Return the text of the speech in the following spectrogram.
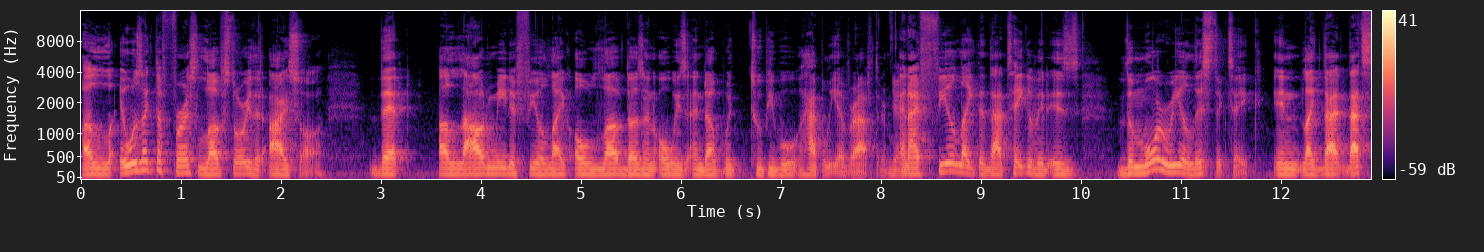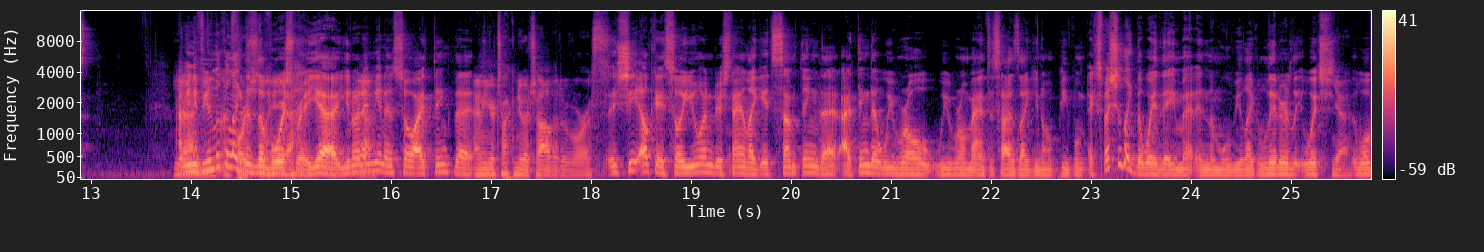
a it was like the first love story that I saw that allowed me to feel like oh love doesn't always end up with two people happily ever after. Yeah. And I feel like that that take of it is the more realistic take in like that that's I mean if you look at like the divorce yeah. rate, yeah, you know what Yeah. I mean? And so I think that I mean, you're talking to a child of divorce. she okay so you understand like it's something that i think that we ro we romanticize like you know people especially like the way they met in the movie like literally which Yeah. we'll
